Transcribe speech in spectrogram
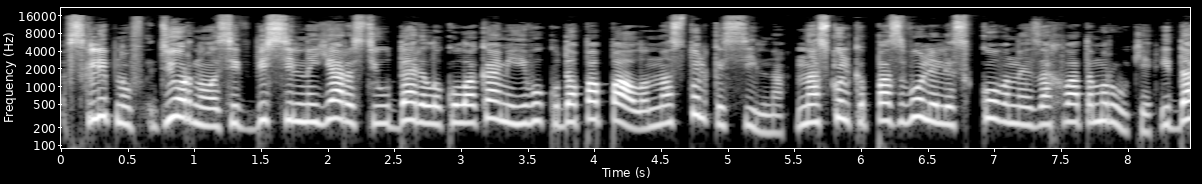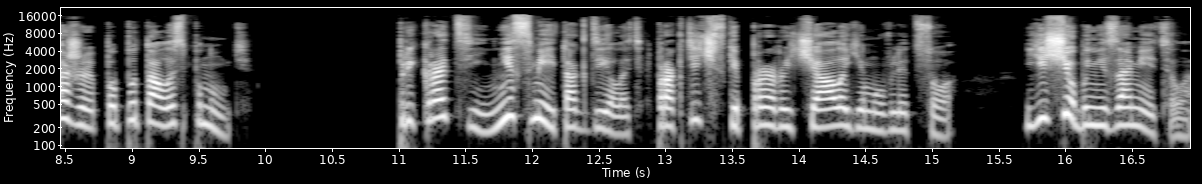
Всхлипнув, дернулась и в бессильной ярости ударила кулаками его куда попало, настолько сильно, насколько позволили скованные захватом руки, и даже попыталась пнуть. «Прекрати, не смей так делать!» практически прорычала ему в лицо. Еще бы не заметила.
